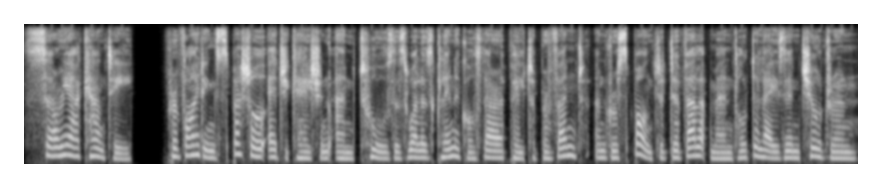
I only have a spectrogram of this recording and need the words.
Suryakanti, providing special education and tools as well as clinical therapy to prevent and respond to developmental delays in children.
